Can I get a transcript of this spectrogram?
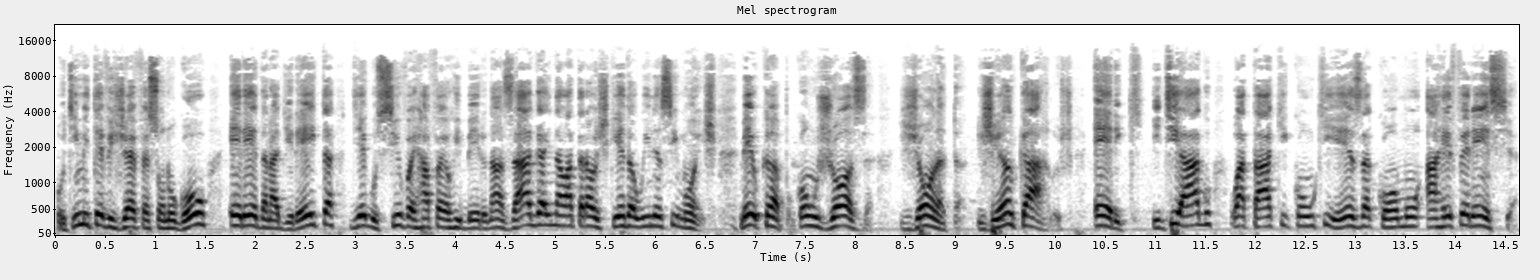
O time teve Jefferson no gol, Hereda na direita, Diego Silva e Rafael Ribeiro na zaga e na lateral esquerda William Simões. Meio-campo com Josa, Jonathan, Jean Carlos, Eric e Thiago, o ataque com o Chiesa como a referência.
